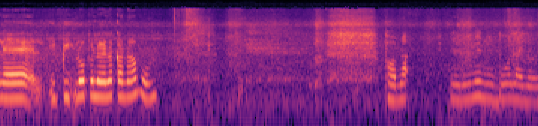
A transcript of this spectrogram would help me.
และอีปิลบไปเลยแล้วกันนะครับผม พร้อมละในนี้ไม่มีบูอะไรเลย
